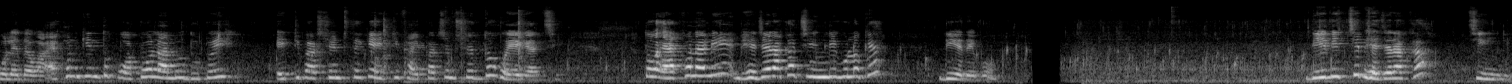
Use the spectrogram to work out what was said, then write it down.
বলে দেওয়া। এখন কিন্তু পটল, আলু দুটোই এইট্টি পার্সেন্ট থেকে এইট্টি ফাইভ পার্সেন্ট সেদ্ধ হয়ে গেছে। তো এখন আমি ভেজে রাখা চিংড়িগুলোকে দিয়ে দেব। দিয়ে দিচ্ছি ভেজে রাখা চিংড়ি।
